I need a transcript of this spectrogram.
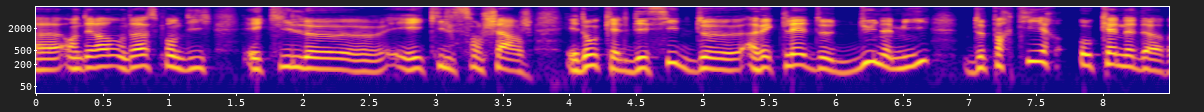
euh, Andrea, Spandi et qu'il euh, et qu'il s'en charge. Et donc elle décide de, avec l'aide d'une amie, de partir au Canada.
